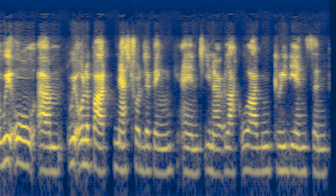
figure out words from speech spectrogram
Uh, we all um, we're all about natural living and you know like all our ingredients and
